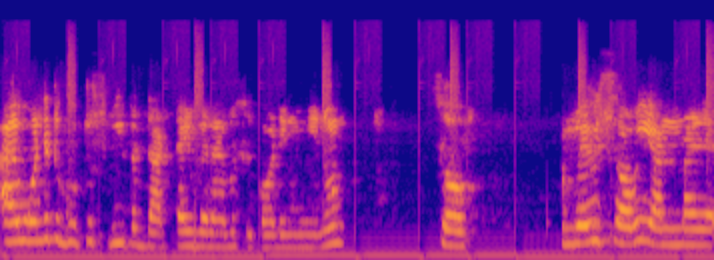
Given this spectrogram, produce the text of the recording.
I wanted to go to sleep at that time when I was recording. You know, so I'm very sorry, and my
